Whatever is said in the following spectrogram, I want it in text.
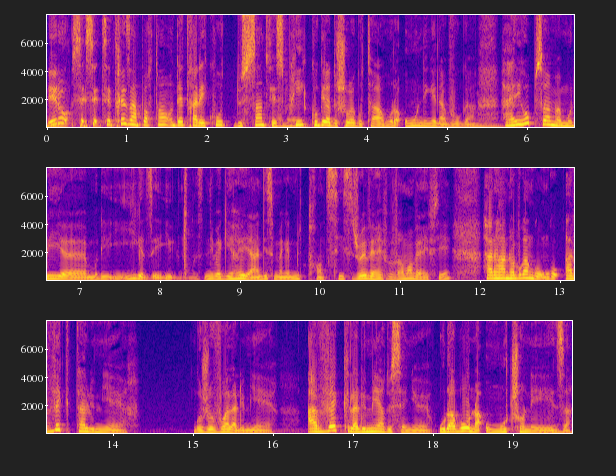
rero c'est- c'est c'est très important d'être à l'écoute du saint esprit kugira dushobore gutahura uwundi ngene avuga. Hariho psaume muri eh, muri aho yanditse umenga ni muri 36 je vais vraiment vérifier. Hari ahantu havuga ngo ngo avec ta lumière ngo je vois la lumière. Avec la lumière du seigneur. Urabona umuco neza.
